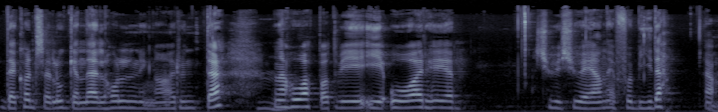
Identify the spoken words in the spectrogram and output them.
Det er kanskje ligget en del holdninger rundt det. Men jeg håper at vi i år, i 2021, er forbi det. Ja.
